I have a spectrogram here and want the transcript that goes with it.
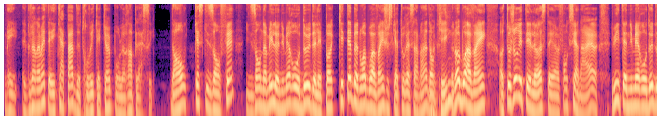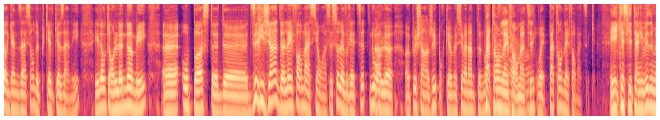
Mais le gouvernement était incapable de trouver quelqu'un pour le remplacer. Donc, qu'est-ce qu'ils ont fait? Ils ont nommé le numéro 2 de l'époque, qui était Benoît Boivin jusqu'à tout récemment. Donc. Benoît Boivin a toujours été là, c'était un fonctionnaire. Lui était numéro 2 de l'organisation depuis quelques années. Et donc, on l'a nommé euh, au poste de dirigeant de l'information. hein. C'est ça le vrai titre. Nous, Ah. on l'a un peu changé pour que monsieur et madame tout le monde... Patron de l'informatique. Oui, patron de l'informatique. Et qu'est-ce qui est arrivé de M.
